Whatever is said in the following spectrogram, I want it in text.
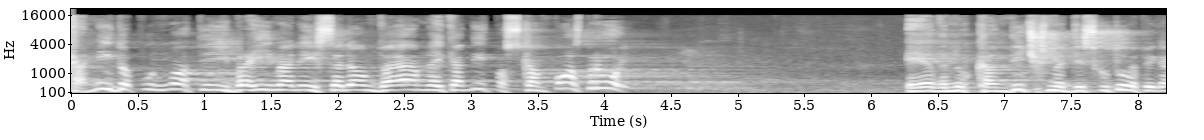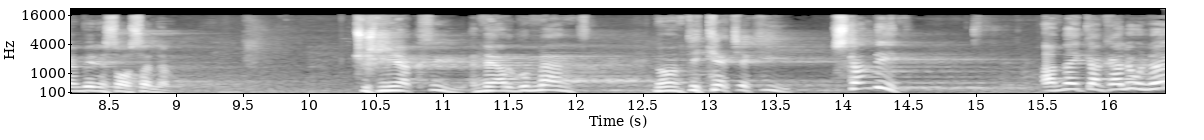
kanë ni do punë mati Ibrahim a.s. do emna i kanë dit, po s'kanë pas përvojë. E edhe nuk kanë di qysh me diskutu me pejgamberin s.a.s. Qysh me ja kthy një argument, me thënë ti keq e ki. S'kanë di. Andaj kanë kalu në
